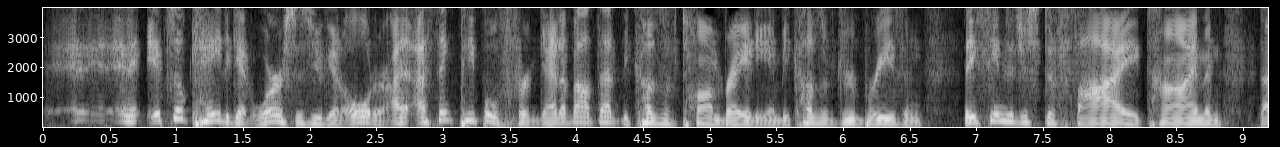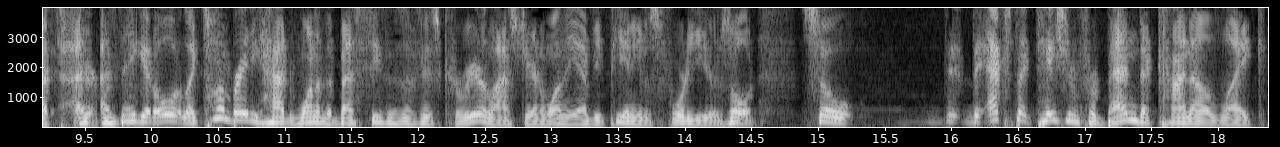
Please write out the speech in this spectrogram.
it's okay to get worse as you get older. I, I, think people forget about that because of Tom Brady and because of Drew Brees, and they seem to just defy time. And that's fair. as they get older. Like Tom Brady had one of the best seasons of his career last year and won the MVP, and he was 40 years old. So the, the expectation for Ben to kind of like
